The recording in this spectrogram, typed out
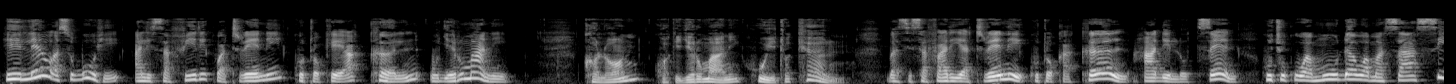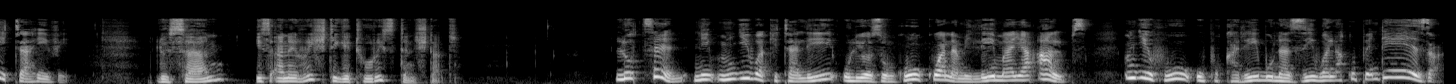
hii leo asubuhi alisafiri kwa treni kutokea köln ujerumani. Cologne kwa kijerumani huitwa köln. Basi safari ya treni kutoka köln hadi Lutsen huchukua muda wa masaa sita hivi. Lucerne ist eine richtige touristenstadt lutzen ni mji wa kitalii uliozungukwa na milima ya alps. Mji huu upo karibu na ziwa la kupendeza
